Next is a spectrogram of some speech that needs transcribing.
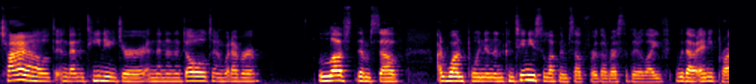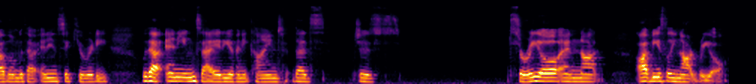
child and then a teenager and then an adult and whatever loves themselves at one point and then continues to love themselves for the rest of their life without any problem without any insecurity without any anxiety of any kind. That's just surreal and not obviously not real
